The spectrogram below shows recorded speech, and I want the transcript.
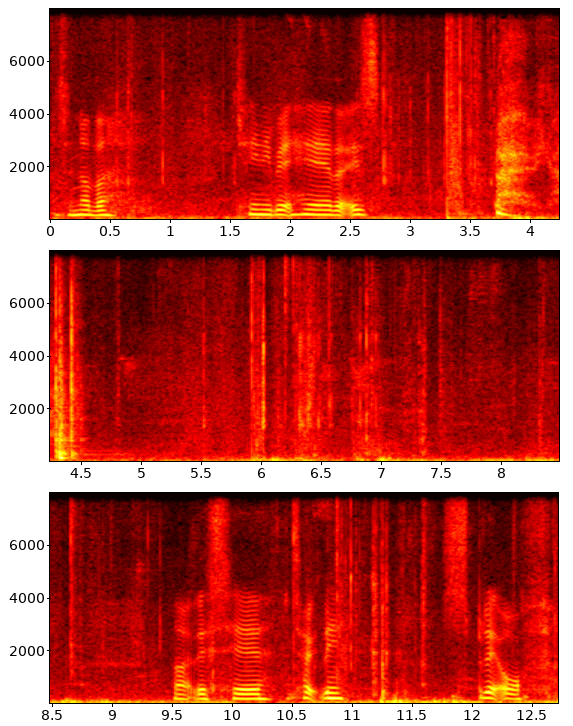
There's another teeny bit here that is oh, like this here, totally split off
